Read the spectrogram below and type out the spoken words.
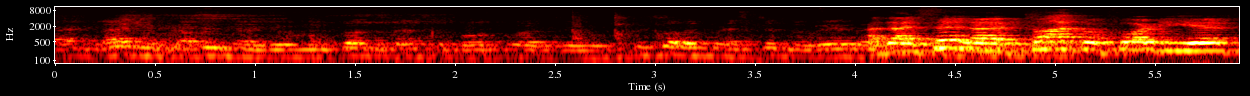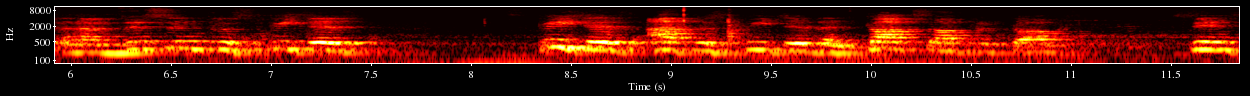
I'm glad you come in here. You've got the best of both worlds. You you sort of question the way that. As I said, I've taught for 40 years and I've listened to speeches, speeches after speeches and talks after talks since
